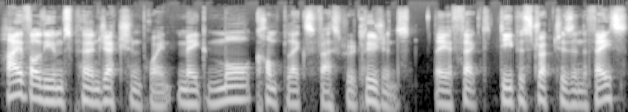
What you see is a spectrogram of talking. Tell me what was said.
High volumes per injection point make more complex vascular occlusions. They affect deeper structures in the face,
